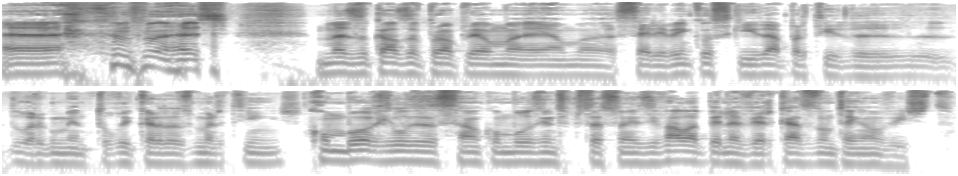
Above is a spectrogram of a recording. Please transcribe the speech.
Ah, mas, mas o Causa Própria é uma, é uma série bem conseguida a partir de- do argumento do Ricardo Martins, com boa realização, com boas interpretações e vale a pena ver caso não tenham visto.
